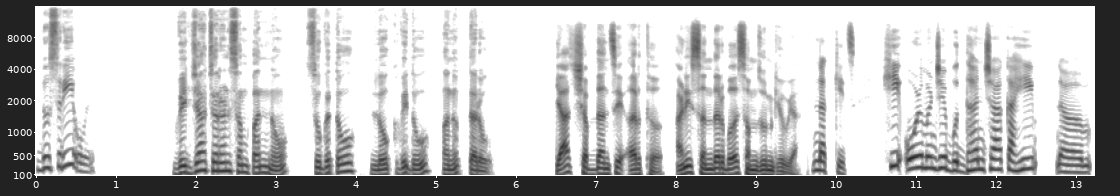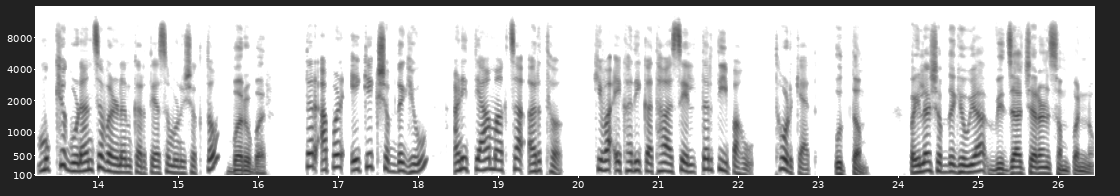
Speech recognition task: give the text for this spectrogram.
दुसरी ओळ. विद्याचरण संपन्नो सुगतो लोकविदू अनुत्तरो. याच शब्दांचे अर्थ आणि संदर्भ समजून घेऊया. नक्कीच. ही ओळ म्हणजे बुद्धांच्या काही मुख्य गुणांचं वर्णन करते असं म्हणू शकतो. बरोबर. तर आपण एक एक शब्द घेऊ आणि त्यामागचा अर्थ किंवा एखादी कथा असेल तर ती पाहू. थोडक्यात. उत्तम. पहिला शब्द घेऊया विद्याचरण संपन्नो.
